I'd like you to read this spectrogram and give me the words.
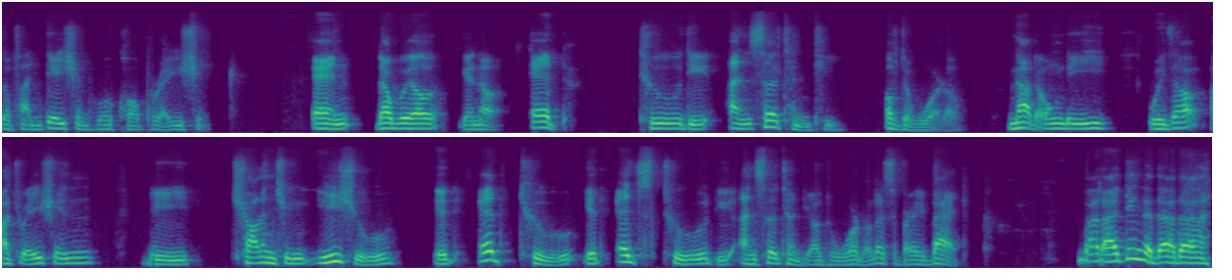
the foundation for cooperation. And that will you know, add to the uncertainty of the world, not only without addressing the challenging issue, it adds to, it adds to the uncertainty of the world. That's very bad. But I think that, uh,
